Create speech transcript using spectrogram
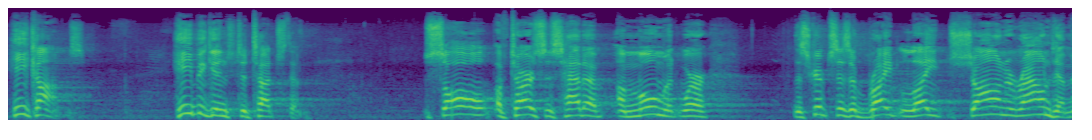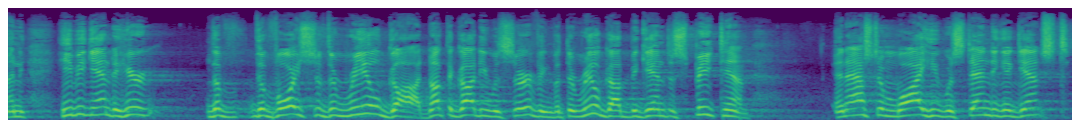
He comes. He begins to touch them. Saul of Tarsus had a, a moment where the script says a bright light shone around him and he began to hear the, the voice of the real God, not the God he was serving, but the real God began to speak to him and asked him why he was standing against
